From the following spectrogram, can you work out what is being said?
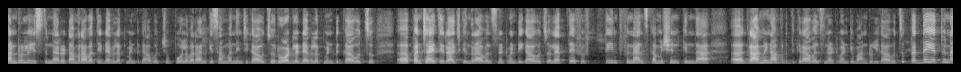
వనరులు ఇస్తున్నారు అమరావతి డెవలప్మెంట్ కావచ్చు పోలవరానికి సంబంధించి కావచ్చు రోడ్ల డెవలప్మెంట్ కావచ్చు పంచాయతీరాజ్ కింద రావాల్సినటువంటి కావచ్చు లేకపోతే ఫిఫ్టీన్త్ ఫినాన్స్ కమిషన్ కింద గ్రామీణాభివృద్ధికి రావాల్సినటువంటి వనరులు కావచ్చు. పెద్ద ఎత్తున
